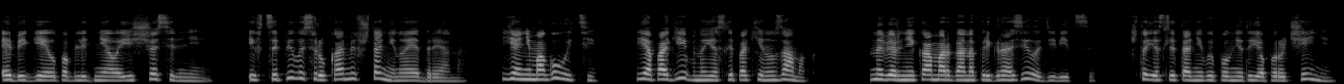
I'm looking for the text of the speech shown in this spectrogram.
Эбигейл побледнела еще сильнее и вцепилась руками в штанину Эдриана. «Я не могу уйти. Я погибну, если покину замок». Наверняка Моргана пригрозила девице, что если та не выполнит ее поручение,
